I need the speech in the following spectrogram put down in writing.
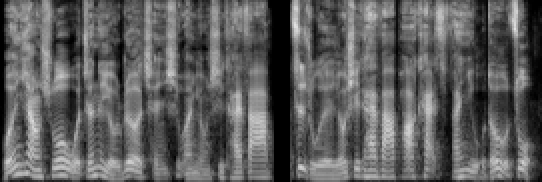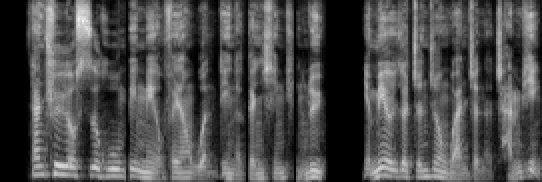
我很想说，我真的有热忱，喜欢游戏开发，自主的游戏开发、Podcast 翻译我都有做，但却又似乎并没有非常稳定的更新频率，也没有一个真正完整的产品。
